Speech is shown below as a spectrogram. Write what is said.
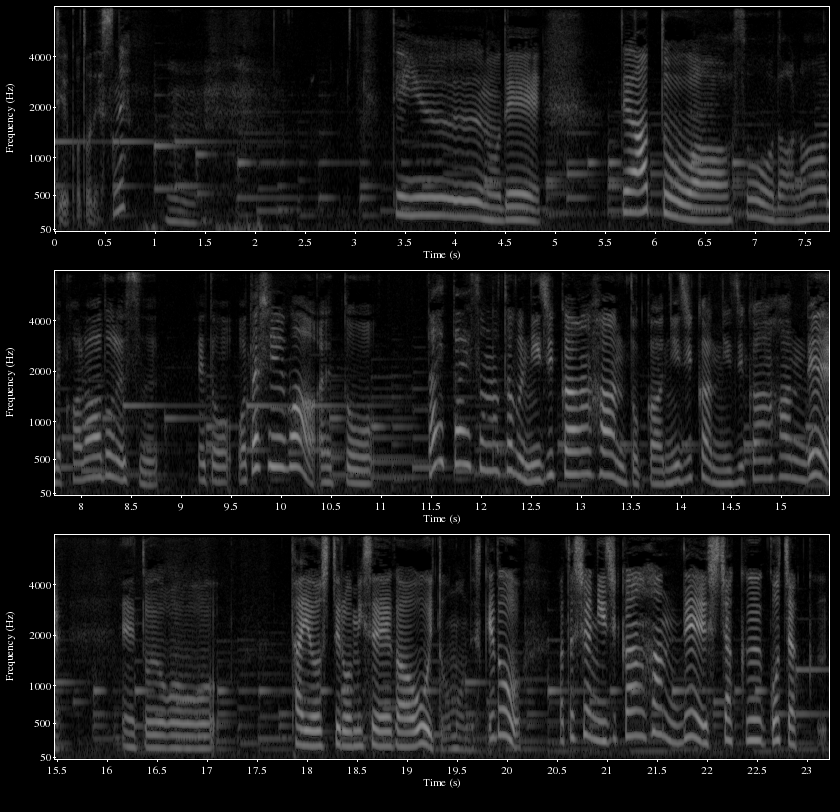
ていうことですね。うん、っていうのでであとはそうだな。でカラードレス。えっと私はえっと大体その多分2時間半とか2時間2時間半でえっと対応してるお店が多いと思うんですけど私は2時間半で試着5着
